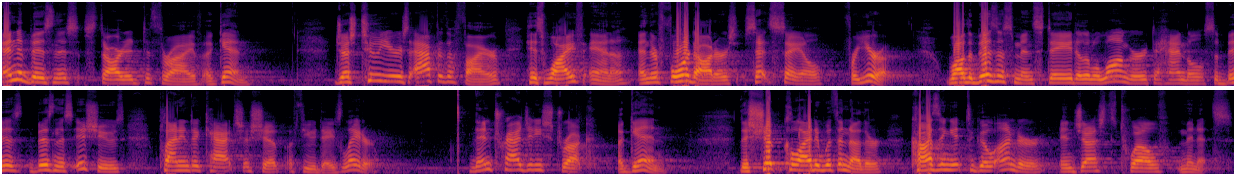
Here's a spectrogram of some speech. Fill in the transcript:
and the business started to thrive again. Just two years after the fire, his wife, Anna, and their four daughters set sail for Europe, while the businessmen stayed a little longer to handle some business issues, planning to catch a ship a few days later. Then tragedy struck again. The ship collided with another, causing it to go under in just 12 minutes.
